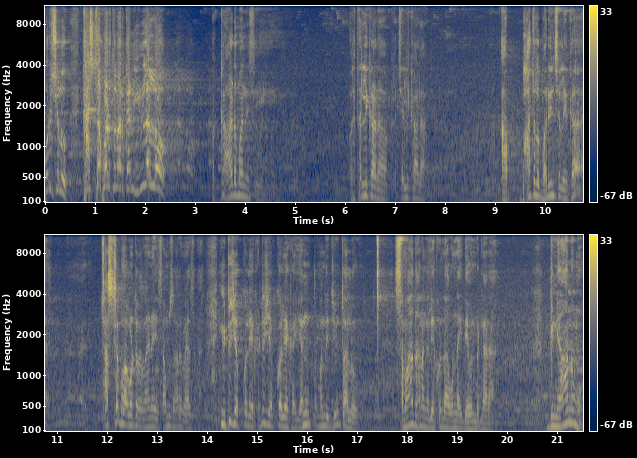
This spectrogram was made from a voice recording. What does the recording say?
పురుషులు కష్టపడుతున్నారు కానీ ఇళ్ళల్లో ఒక్క ఆడ మనిషి ఒక తల్లి కాడ ఒక చెల్లి కాడ ఆ బాధలు భరించలేక చష్ట బాగుంటుంది నాయన ఈ సంసారం వేస. ఇటు చెప్పుకోలేక ఇటు చెప్పుకోలేక ఎంతమంది జీవితాలు సమాధానంగా లేకుండా ఉన్నాయి దేవుని బిడ్డారా. జ్ఞానము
